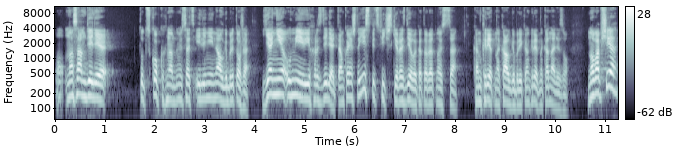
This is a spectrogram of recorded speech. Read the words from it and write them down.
Ну, на самом деле, тут в скобках надо написать и линейной алгебре тоже. Я не умею их разделять. Там, конечно, есть специфические разделы, которые относятся конкретно к алгебре и конкретно к анализу. Но вообще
